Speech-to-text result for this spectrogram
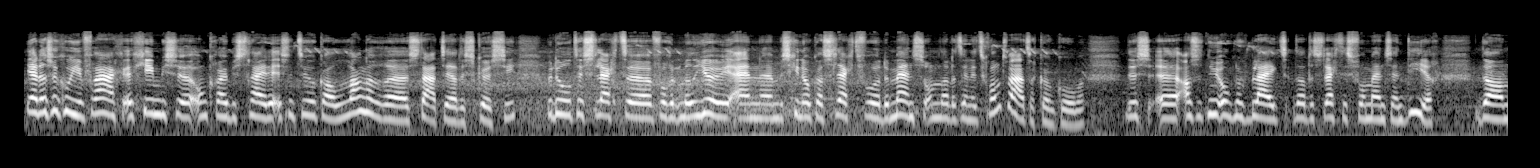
Ja, dat is een goede vraag. Chemische onkruid bestrijden is natuurlijk al langer uh, staat ter discussie. Ik bedoel, het is slecht uh, voor het milieu en misschien ook wel slecht voor de mens, omdat het in het grondwater kan komen. Dus als het nu ook nog blijkt dat het slecht is voor mens en dier, dan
